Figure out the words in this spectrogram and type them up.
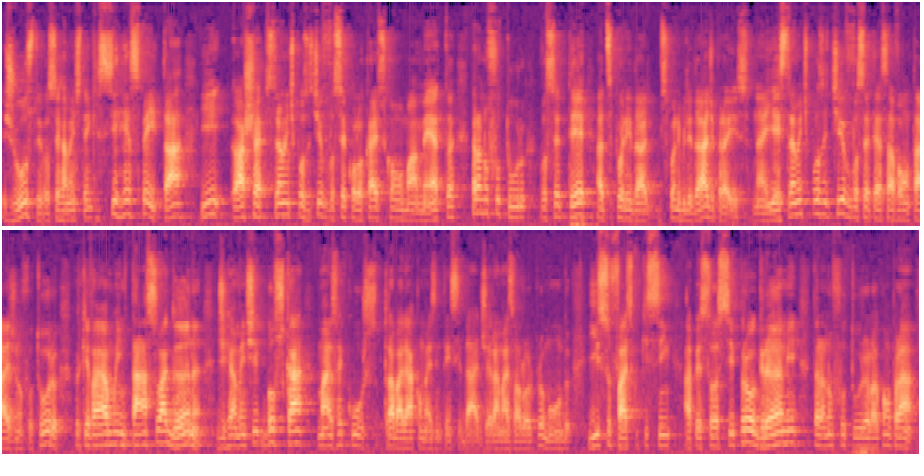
justo e você realmente tem que se respeitar e eu acho extremamente positivo você colocar isso como uma meta para no futuro você ter a disponibilidade, disponibilidade para isso. Né? E é extremamente positivo você ter essa vontade no futuro, porque vai aumentar a sua gana de realmente buscar mais recursos, trabalhar com mais intensidade, gerar mais valor para o mundo. E isso faz com que sim, a pessoa se programe para no futuro ela comprar.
